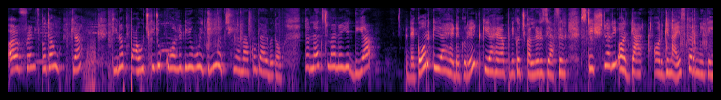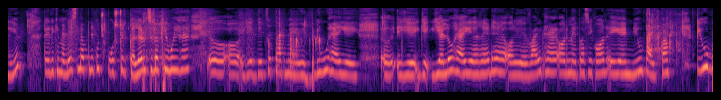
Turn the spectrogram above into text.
और फ्रेंड्स बताऊँ क्या? कि ना पाउच की जो क्वालिटी है, वो इतनी अच्छी है, मैं आपको क्या ही बताऊँ। तो नेक्स्ट मैंने ये दिया। डेकोर किया है, डेकोरेट किया है अपने कुछ कलर्स या फिर स्टेशनरी और ऑर्गेनाइज करने के लिए। तो ये देखिए, मैंने इसमें अपने कुछ पोस्टर कलर्स रखे हुए हैं। ये देख सकते हैं आप, में ब्लू है, ये ये ये येलो है, ये रेड है और ये वाइट है और मेरे पास एक और, ये न्यू टाइप का ट्यूब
